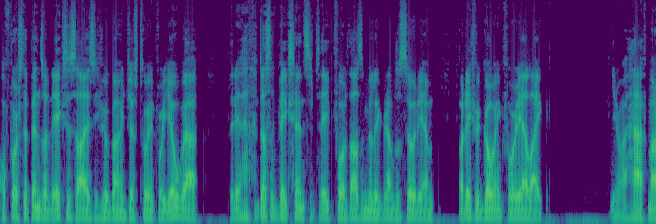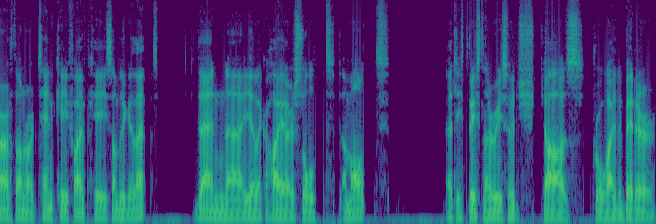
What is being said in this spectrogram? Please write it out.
of course, depends on the exercise. If you're going just going for yoga, then it doesn't make sense to take 4,000 milligrams of sodium. But if you're going for, yeah, like you know a half marathon or a 10k 5k something like that then uh, yeah like a higher salt amount at least based on our research does provide a better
